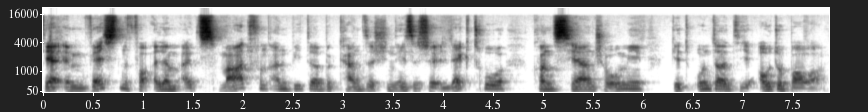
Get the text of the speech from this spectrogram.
Der im Westen vor allem als Smartphone-Anbieter bekannte chinesische Elektrokonzern Xiaomi geht unter die Autobauer.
